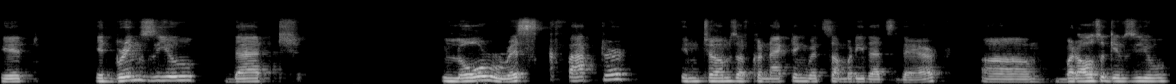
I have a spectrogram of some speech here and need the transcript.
it it brings you that low risk factor in terms of connecting with somebody that's there, um, but also gives you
